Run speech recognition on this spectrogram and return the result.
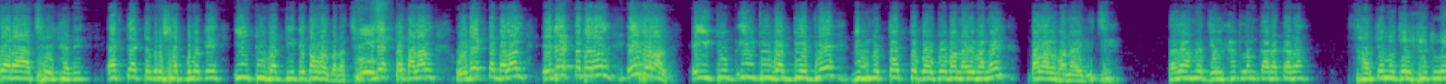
যারা আছে এখানে একটা একটা করে সবগুলোকে ইউটিউবার দিয়ে দিয়ে দালাল বানাচ্ছে। এটা একটা দালাল ওটা একটা দালাল এটা একটা দালাল এই দালাল এই ইউটিউব ইউটিউবার দিয়ে দিয়ে বিভিন্ন তত্ত্ব গল্প বানায় বানায় দালাল বানায় দিচ্ছে। তাহলে আমরা জেল খাটলাম কারা কারা? স্যার কেন জেল খাটলো?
